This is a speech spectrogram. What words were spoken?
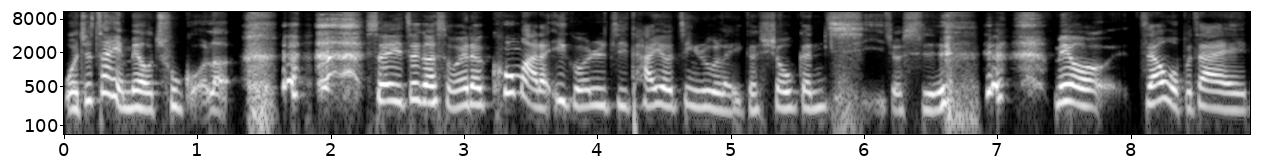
我就再也没有出国了。所以这个所谓的库玛的异国日记，它又进入了一个休耕期，就是 没有，只要我不在。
